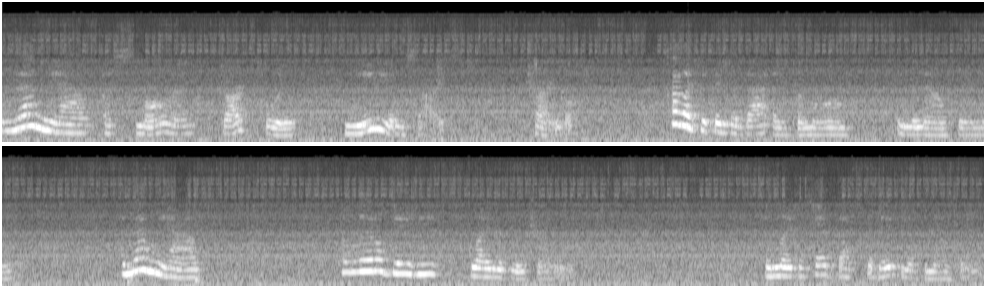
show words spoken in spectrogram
And then we have a smaller, dark blue, medium-sized triangle. I like to think of that as the mom in the noun family. And then we have a little baby lighter blue triangle. And like I said, that's the baby of the noun family.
